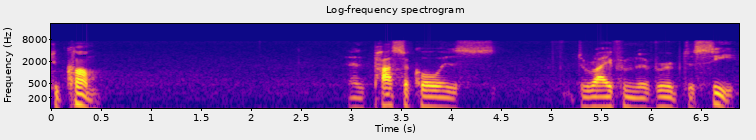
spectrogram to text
to come. And passiko is derived from the verb to see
